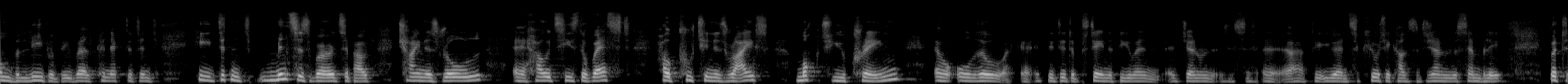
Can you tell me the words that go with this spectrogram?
unbelievably well connected. And he didn't mince his words about China's role, uh, how it sees the West, how Putin is right, mocked Ukraine, uh, although uh, they did abstain at the UN uh, General uh, at the UN Security Council the General Assembly. But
